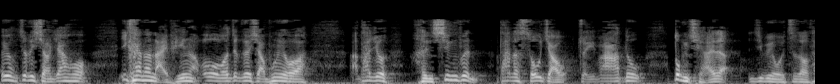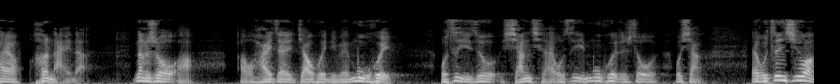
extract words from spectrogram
哎呦，这个小家伙一看到奶瓶啊，哦，这个小朋友啊，啊，他就很兴奋，他的手脚、嘴巴都动起来了，因为我知道他要喝奶的。那个时候啊。啊，我还在教会里面牧会，我自己就想起来，我自己牧会的时候，我想，哎，我真希望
